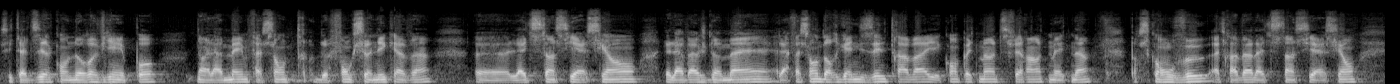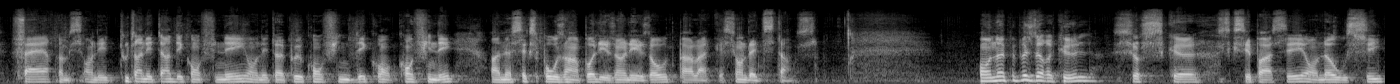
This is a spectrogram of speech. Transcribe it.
c'est-à-dire qu'on ne revient pas dans la même façon de fonctionner qu'avant. Euh, la distanciation, le lavage de mains, la façon d'organiser le travail est complètement différente maintenant parce qu'on veut, à travers la distanciation, faire comme si on est tout en étant déconfiné, on est un peu confiné, confiné en ne s'exposant pas les uns les autres par la question de la distance. On a un peu plus de recul sur ce que ce qui s'est passé. On a aussi,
